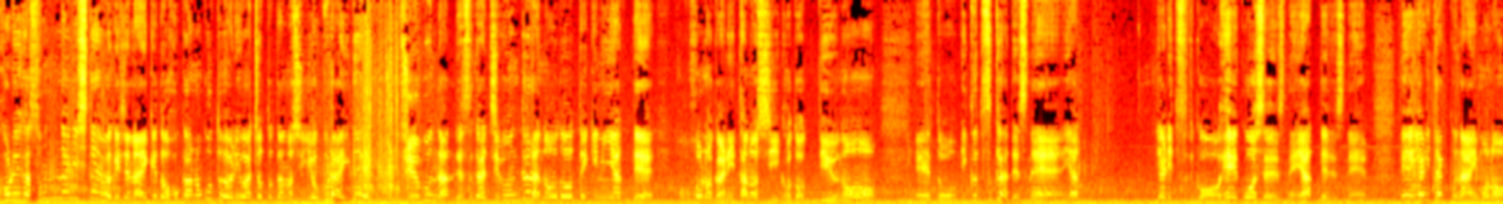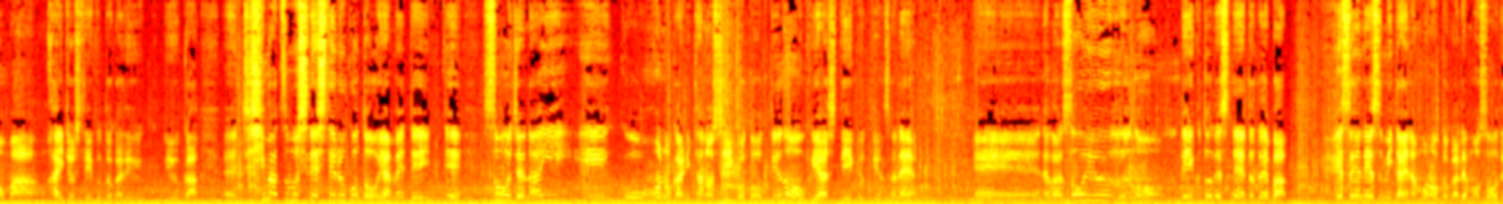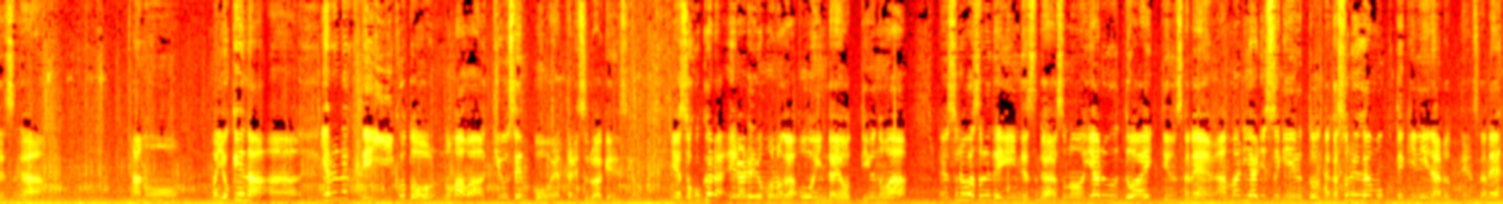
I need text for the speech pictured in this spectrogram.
これがそんなにしたいわけじゃないけど、他のことよりはちょっと楽しいよぐらいで十分なんですが、自分から能動的にやって、ほのかに楽しいことっていうのを、えーと、いくつかですねやっやりつこう並行してですねやってですねでやりたくないものをまあ排除していくとかでいうか、えー、暇つぶしでしてることをやめていってそうじゃない、えー、こうほのかに楽しいことっていうのを増やしていくっていうんですかね、えー、だからそういうのでいくとですね例えば SNS みたいなものとかでもそうですがあのーまあ、余計なあ、やらなくていいことの、まあまあ、急先鋒をやったりするわけですよ。いや、そこから得られるものが多いんだよっていうのは、それはそれでいいんですが、そのやる度合いっていうんですかね、あんまりやりすぎると、なんかそれが目的になるっていうんですかね。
